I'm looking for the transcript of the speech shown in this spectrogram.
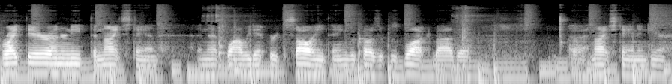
right there underneath the nightstand. And that's why we didn't saw anything because it was blocked by the uh, nightstand in here.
